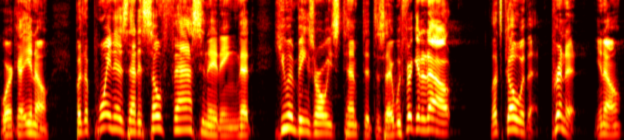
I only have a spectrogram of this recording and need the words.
Work, you know. But the point is that it's so fascinating that human beings are always tempted to say, "We figured it out. Let's go with it. Print it." You know.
